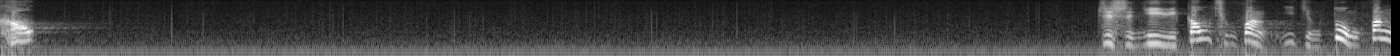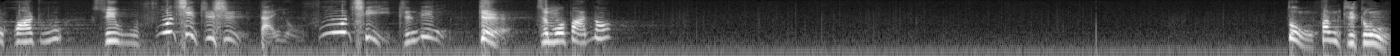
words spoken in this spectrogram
好。只是你与高秋芳已经洞房花烛，虽无夫妻之实，但有夫妻之名，这怎么办呢？洞房之中，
